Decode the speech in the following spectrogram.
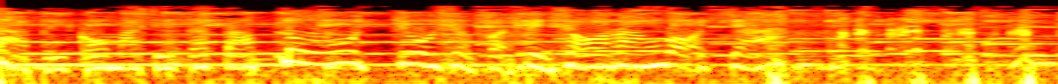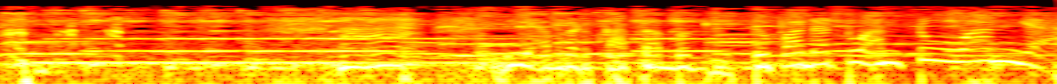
tapi kau masih tetap lucu seperti seorang bocah. Dia berkata begitu pada tuan-tuan ya.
